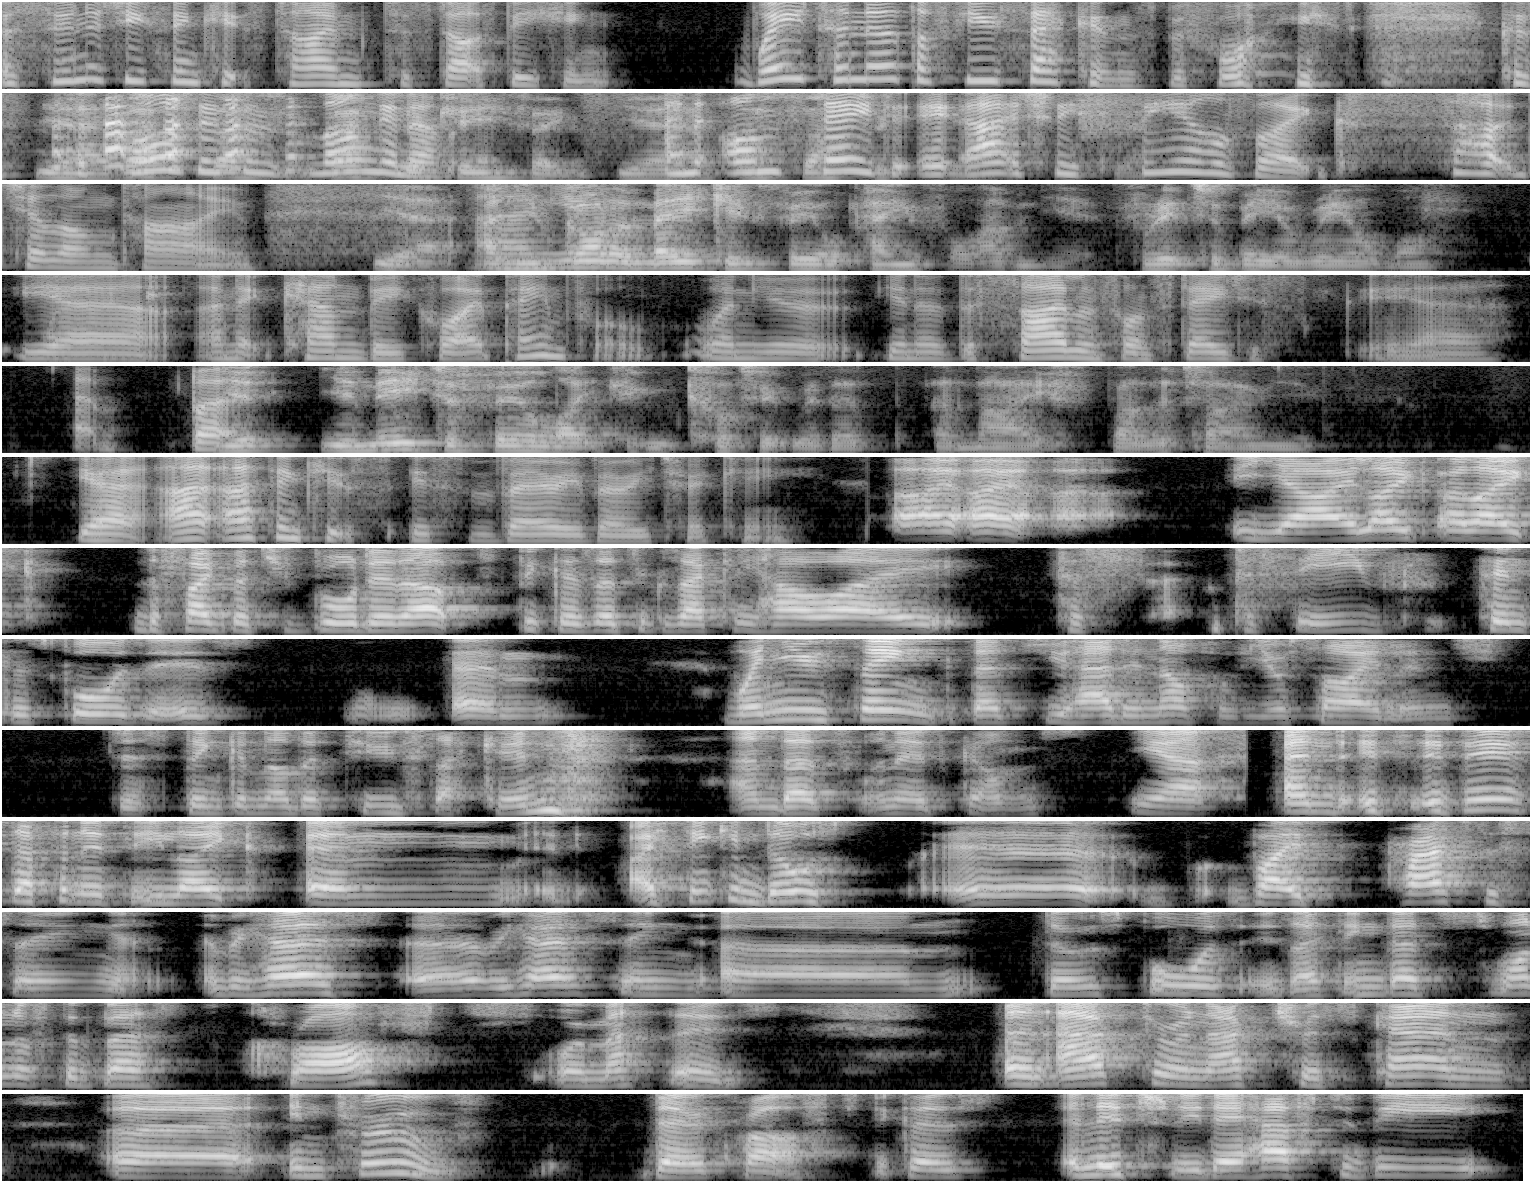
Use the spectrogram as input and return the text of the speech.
as soon as you think it's time to start speaking wait another few seconds before you because Yeah, the pause that's, isn't long that's enough the key thing. Yeah, and on that's- that's stage a- it yeah, actually yeah. feels like such a long time Yeah, and, and you've you- got to make it feel painful, haven't you, for it to be a real one? yeah and it can be quite painful when you're you know the silence on stage is yeah Uh, but you, you need to feel like you can cut it with a, a knife by the time you. yeah I, I think it's it's very very tricky I, I, I yeah, I like I like the fact that you brought it up because that's exactly how I per- perceive Pinter's pauses. Um, when you think that you had enough of your silence, just think another two seconds, and that's when it comes. Yeah, and it's it is definitely like um, I think in those uh, by practicing rehearse uh, rehearsing um, those pauses, I think that's one of the best crafts or methods an actor and actress can uh, improve their crafts because literally they have to be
